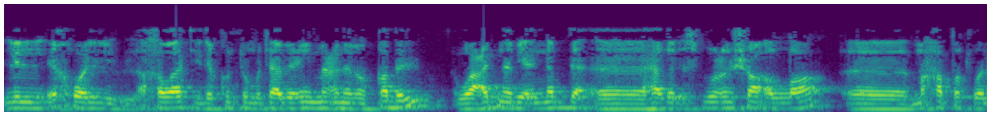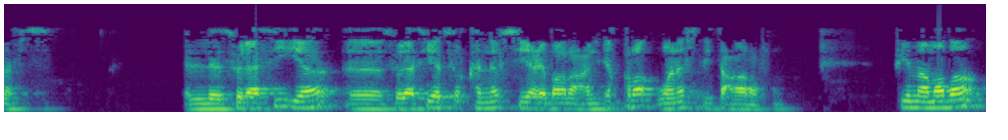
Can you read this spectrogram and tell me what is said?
للإخوة الأخوات إذا كنتم متابعين معنا من قبل وعدنا بأن نبدأ أه، هذا الأسبوع إن شاء الله أه، محطة ونفس. الثلاثية أه، ثلاثية فقه النفس هي عبارة عن اقرأ ونفس لتعارفوا. فيما مضى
